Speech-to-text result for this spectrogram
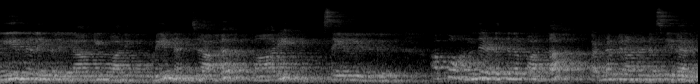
நீர்நிலைகள் எல்லாத்தையும் பாதிக்கக்கூடிய நஞ்சாக மாறி செயல் இருக்குது அப்போ அந்த இடத்துல பார்த்தா கண்ணபிரான் என்ன செய்கிறாரு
